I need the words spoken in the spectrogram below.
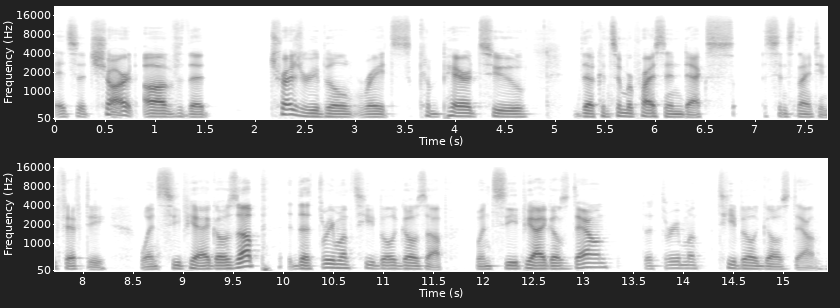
It's a chart of the treasury bill rates compared to the consumer price index since 1950. When CPI goes up, the 3-month T-bill goes up. When CPI goes down, the 3-month T-bill goes down.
